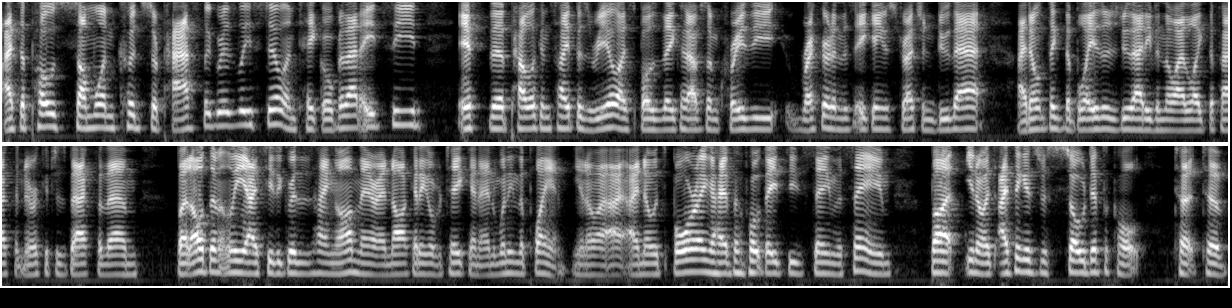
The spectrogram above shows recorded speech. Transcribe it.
I suppose someone could surpass the Grizzlies still and take over that eight seed. If the Pelicans hype is real, I suppose they could have some crazy record in this eight game stretch and do that. I don't think the Blazers do that, even though I like the fact that Nurkic is back for them. But ultimately, I see the Grizzlies hang on there and not getting overtaken and winning the play-in. You know, I, I know it's boring. I have both eight seeds staying the same, but you know, I think it's just so difficult to to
